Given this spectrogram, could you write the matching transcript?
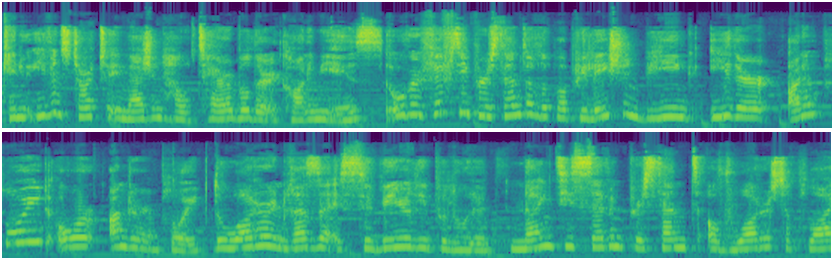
Can you even start to imagine how terrible their economy is? Over 50% of the population being either unemployed or underemployed. The water in Gaza is severely polluted. 97% percent of water supply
